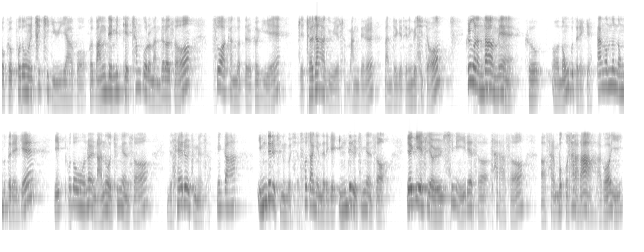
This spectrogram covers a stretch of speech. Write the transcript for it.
또 그 포도원을 지키기 위하고 그 망대 밑에 창고를 만들어서 수확한 것들을 거기에 저장하기 위해서 망대를 만들게 되는 것이죠. 그러고 난 다음에 그 어, 농부들에게 땅 없는 농부들에게 이 포도원을 나누어 주면서 세를 주면서 그러니까 임대를 주는 것이죠. 소작인들에게 임대를 주면서 여기에서 열심히 일해서 살아서 어, 먹고 살아라라고 이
